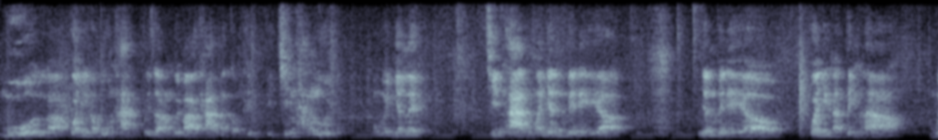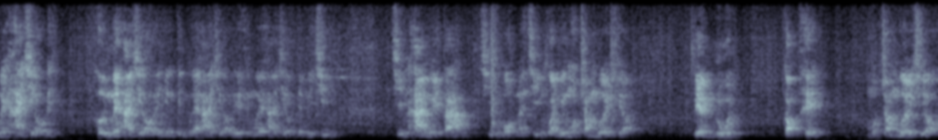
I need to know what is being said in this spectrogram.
mua là coi như là 4 tháng. Bây giờ là 13 tháng là cộng thêm thì 9 tháng nuôi mọi người nhân lên. 9 tháng mà nhân với lại ờ, nhân với lại ờ, coi như là tính là 12 triệu đi. Hơn 12 triệu đấy, nhưng tính 12 triệu đi thì 12 triệu nhân với 9 92 18 91 là 9 coi như 110 triệu tiền nuôi cộng thêm 110 triệu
